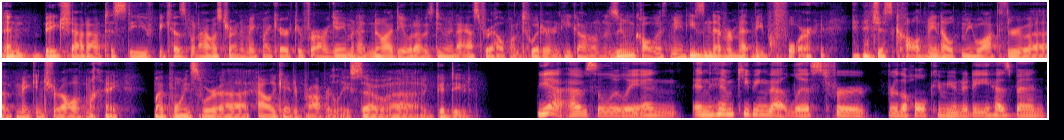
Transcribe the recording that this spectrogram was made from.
And big shout out to Steve because when I was trying to make my character for our game and had no idea what I was doing, I asked for help on Twitter and he got on a Zoom call with me and he's never met me before and just called me and helped me walk through uh, making sure all of my my points were uh, allocated properly. So uh, good dude. Yeah, absolutely. And and him keeping that list for for the whole community has been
